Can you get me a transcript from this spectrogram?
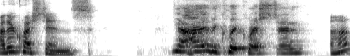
other questions? Yeah, I had a quick question. Uh huh.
